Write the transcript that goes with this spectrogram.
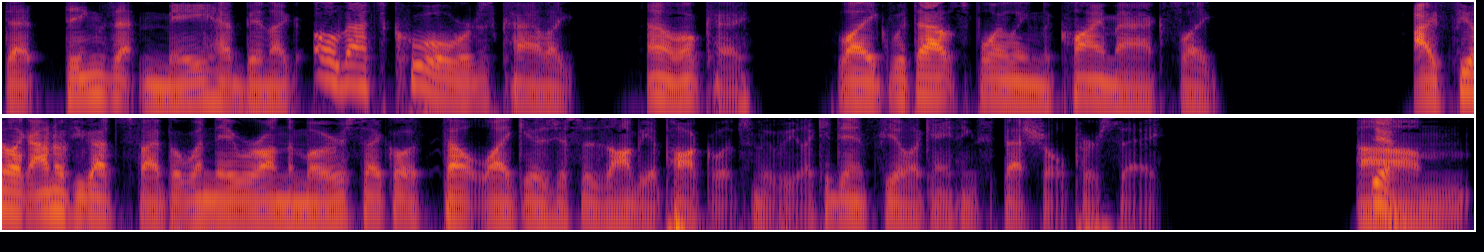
that things that may have been like, oh, that's cool, we're just kind of like, oh, okay. Like without spoiling the climax, like I feel like I don't know if you got this fight, but when they were on the motorcycle, it felt like it was just a zombie apocalypse movie. Like it didn't feel like anything special per se. Yeah. Um,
